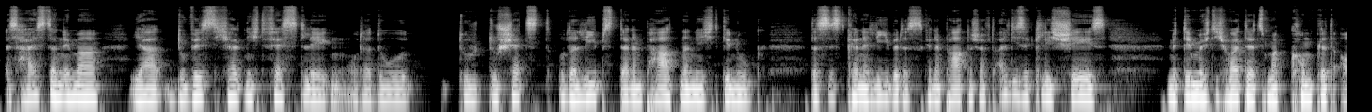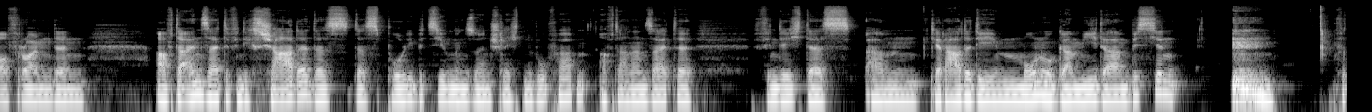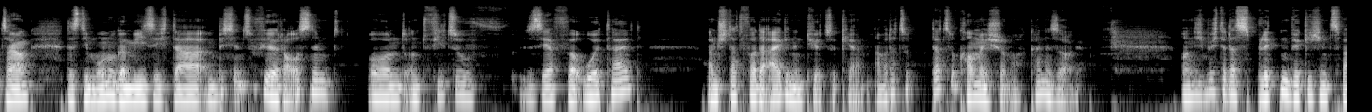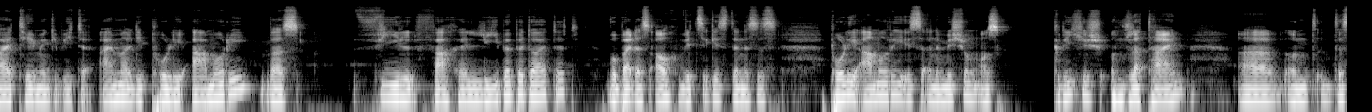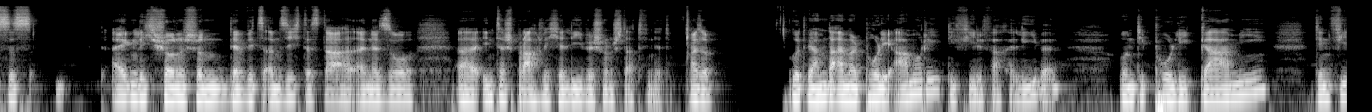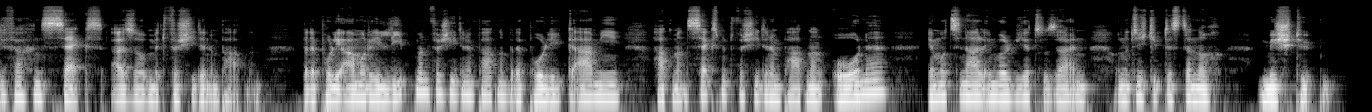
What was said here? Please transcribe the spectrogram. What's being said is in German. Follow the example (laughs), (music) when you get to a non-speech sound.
Es heißt dann immer, ja, du willst dich halt nicht festlegen oder du, du, du schätzt oder liebst deinen Partner nicht genug. Das ist keine Liebe, das ist keine Partnerschaft. All diese Klischees, mit dem möchte ich heute jetzt mal komplett aufräumen, denn auf der einen Seite finde ich es schade, dass, dass Polybeziehungen so einen schlechten Ruf haben. Auf der anderen Seite finde ich, dass ähm, gerade die Monogamie da ein bisschen, (clears throat) Verzeihung, dass die Monogamie sich da ein bisschen zu viel rausnimmt und, und viel zu sehr verurteilt, anstatt vor der eigenen Tür zu kehren. Aber dazu, dazu komme ich schon noch, keine Sorge. Und ich möchte das splitten wirklich in zwei Themengebiete. Einmal die Polyamorie, was vielfache Liebe bedeutet, wobei das auch witzig ist, denn es ist Polyamorie ist eine Mischung aus Griechisch und Latein äh, und das ist eigentlich schon schon der Witz an sich, dass da eine so äh, intersprachliche Liebe schon stattfindet. Also gut, wir haben da einmal Polyamorie, die vielfache Liebe und die Polygamie den vielfachen Sex, also mit verschiedenen Partnern. Bei der Polyamorie liebt man verschiedene Partner, bei der Polygamie hat man Sex mit verschiedenen Partnern, ohne emotional involviert zu sein. Und natürlich gibt es dann noch Mischtypen.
